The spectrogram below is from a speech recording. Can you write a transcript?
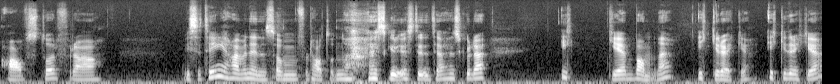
avstår fra visse ting. Jeg har en venninne som fortalte om jeg husker i studietida. Hun skulle ikke banne, ikke røyke, ikke drikke,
